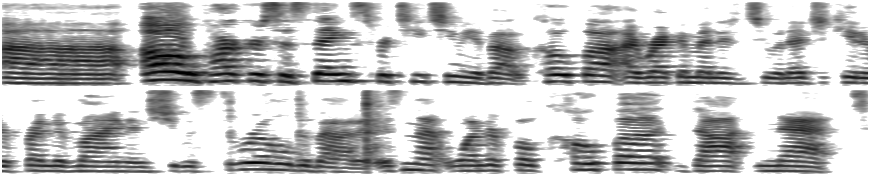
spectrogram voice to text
Uh, oh, Parker says, thanks for teaching me about COPA. I recommended it to an educator friend of mine and she was thrilled about it. Isn't that wonderful? COPA.net.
